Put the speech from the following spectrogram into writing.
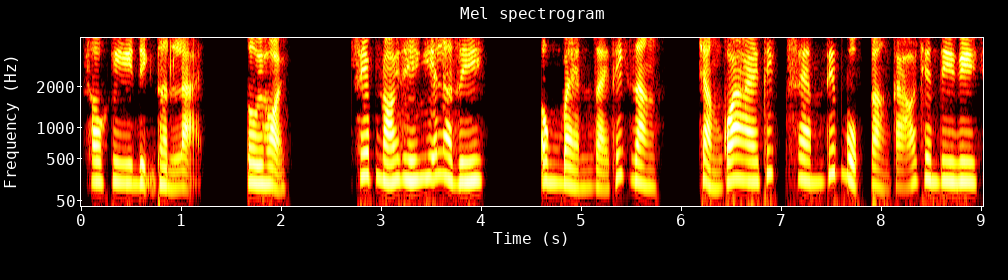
Sau khi định thần lại, tôi hỏi, sếp nói thế nghĩa là gì? Ông bèn giải thích rằng chẳng có ai thích xem tiết mục quảng cáo trên TV.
